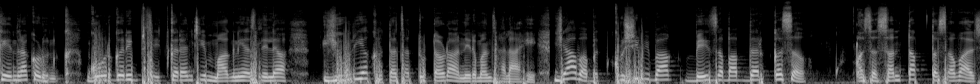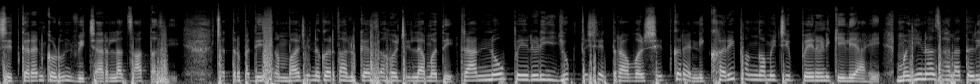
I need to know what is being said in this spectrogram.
केंद्राकडून गोरगरीब शेतकऱ्यांची मागणी असलेल्या युरिया खताचा तुटवडा निर्माण झाला आहे. याबाबत कृषी विभाग बेजबाबदार कसं? असं संतप्त सवाल शेतकऱ्यांकडून विचारला जात आहे. छत्रपती संभाजीनगर तालुक्यासह जिल्ह्यामध्ये त्र्याण्णव पेरणीयुक्त क्षेत्रावर शेतकऱ्यांनी खरीप हंगामाची पेरणी केली आहे. महिना झाला तरी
